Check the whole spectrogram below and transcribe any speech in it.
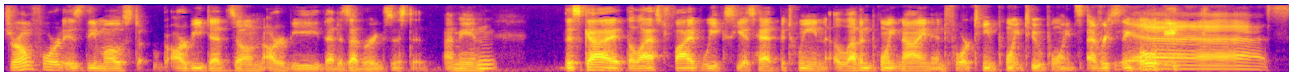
Jerome Ford is the most RB dead zone RB that has ever existed. I mean, Mm. this guy, the last five weeks, he has had between 11.9 and 14.2 points every single week. Yes.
